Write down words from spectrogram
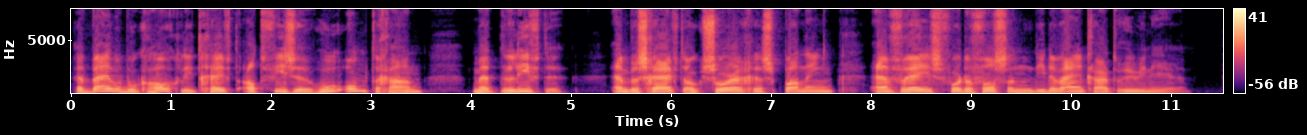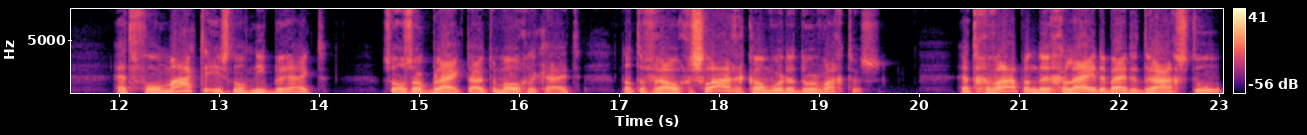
Het Bijbelboek Hooglied geeft adviezen hoe om te gaan met de liefde en beschrijft ook zorgen, spanning en vrees voor de vossen die de wijngaard ruïneren. Het volmaakte is nog niet bereikt, zoals ook blijkt uit de mogelijkheid dat de vrouw geslagen kan worden door wachters. Het gewapende geleide bij de draagstoel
